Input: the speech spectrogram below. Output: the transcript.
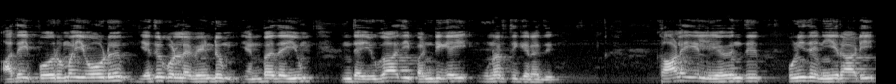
அதை பொறுமையோடு எதிர்கொள்ள வேண்டும் என்பதையும் இந்த யுகாதி பண்டிகை உணர்த்துகிறது. காலையில் எழுந்து புனித நீராடி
